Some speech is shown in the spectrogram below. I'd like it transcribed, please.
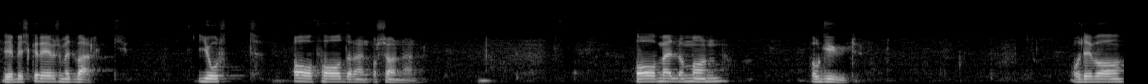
det er beskrevet som et verk gjort av Faderen og Sønnen. Av mellom mann og Gud. Og det var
